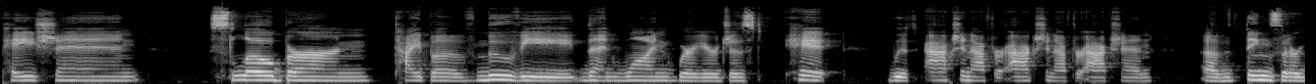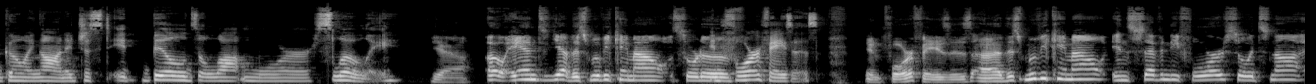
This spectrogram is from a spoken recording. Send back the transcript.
patient slow burn type of movie than one where you're just hit with action after action after action of things that are going on it just it builds a lot more slowly yeah. Oh, and yeah, this movie came out sort of in four phases. In four phases. Uh, this movie came out in '74, so it's not.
